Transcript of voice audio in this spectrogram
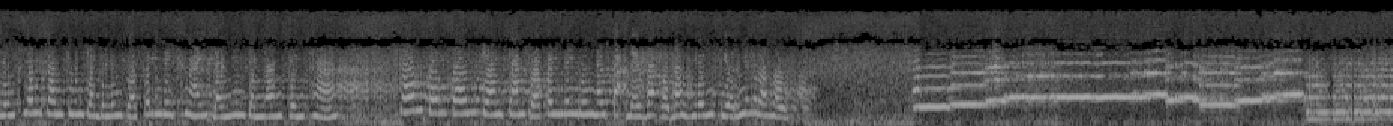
យើងខ្ញុំសូមជូនចម្រៀងប្រពៃណីខ្មែរដែលមានចំណងជើងថា កូនកូនកូនចងចាំប្រពៃណីរស់នៅបដិវត្តរបស់យើងជារៀងរហូតអឺ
